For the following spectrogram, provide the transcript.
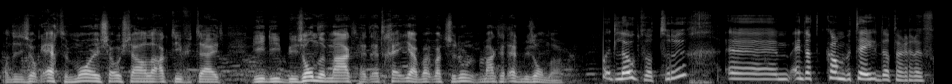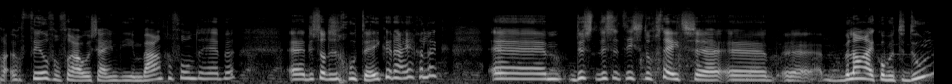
Want het is ook echt een mooie sociale activiteit die, die bijzonder maakt. Het, het, ja, wat ze doen maakt het echt bijzonder. Het loopt wat terug. Um, en dat kan betekenen dat er veel, veel vrouwen zijn die een baan gevonden hebben. Uh, dus dat is een goed teken eigenlijk. Uh, dus, dus het is nog steeds uh, belangrijk om het te doen.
